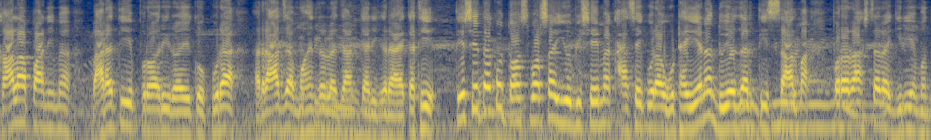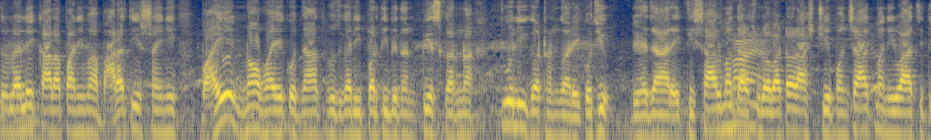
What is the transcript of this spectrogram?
कालापानीमा भारतीय प्रहरी रहेको कुरा राजा महेन्द्रलाई जानकारी गराएका थिए। त्यसैताको दस वर्ष यो विषयमा खासै कुरा उठाइएन। दुई हजार तिस सालमा परराष्ट्र र गृह मन्त्रालयले कालापानीमा भारतीय सैनिक भए नभएको जाँचबुझ गरी प्रतिवेदन पेश गर्न टोली गठन गरेको थियो। दुई हजार एकतिस सालमा दार्चुलाबाट राष्ट्रिय पञ्चायतमा निर्वाचित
